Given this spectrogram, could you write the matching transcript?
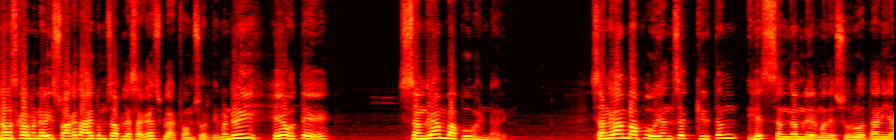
नमस्कार मंडळी स्वागत आहे तुमचं आपल्या सगळ्याच प्लॅटफॉर्म्सवरती मंडळी हे होते संग्राम बापू भंडारे. संग्राम बापू यांचं कीर्तन हे संगमनेरमध्ये सुरू होतं आणि या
